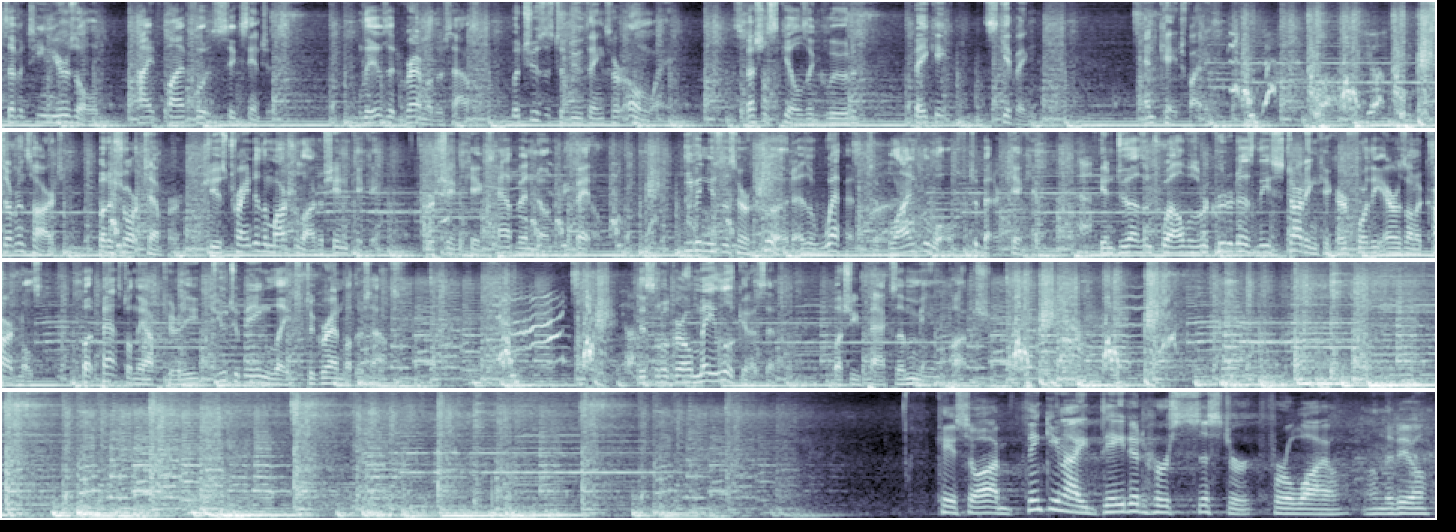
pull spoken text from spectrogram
17 years old, height 5 foot 6 inches. Lives at grandmother's house, but chooses to do things her own way. Special skills include baking, skipping, and cage fighting. Servant's heart, but a short temper. She is trained in the martial art of shin kicking. Her shin kicks have been known to be fatal. Even uses her hood as a weapon to blind the wolf to better kick him. In 2012, was recruited as the starting kicker for the Arizona Cardinals, but passed on the opportunity due to being late to grandmother's house. This little girl may look innocent, but she packs a mean punch. Okay, so I'm thinking I dated her sister for a while on the deal.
